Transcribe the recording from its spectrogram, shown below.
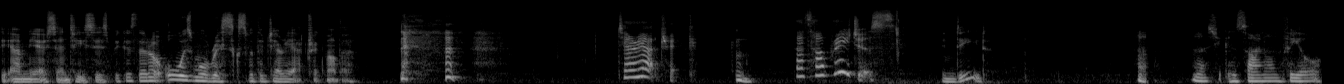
the amniocentesis because there are always more risks with a geriatric mother. Geriatric. Hmm. That's outrageous. Indeed. Unless you can sign on for your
